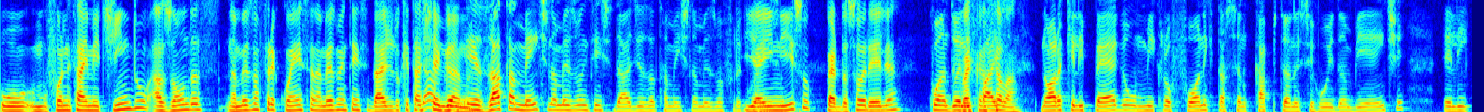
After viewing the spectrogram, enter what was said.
o, o fone tá emitindo as ondas na mesma frequência, na mesma intensidade do que tá Na- chegando. Exatamente na mesma intensidade, exatamente na mesma frequência. E aí nisso, perto da sua orelha, quando ele vai faz, cancelar. na hora que ele pega o microfone que está sendo captando esse ruído ambiente, ele,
